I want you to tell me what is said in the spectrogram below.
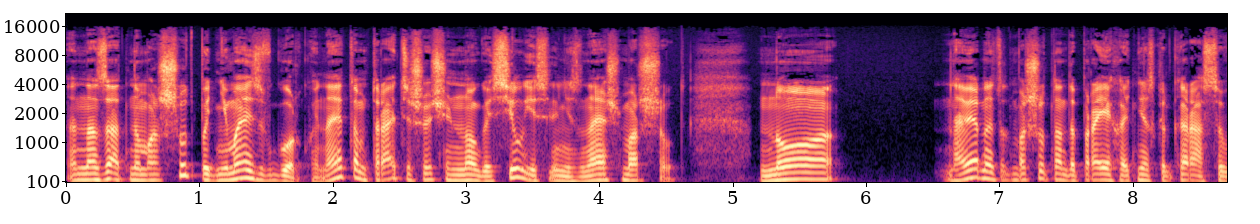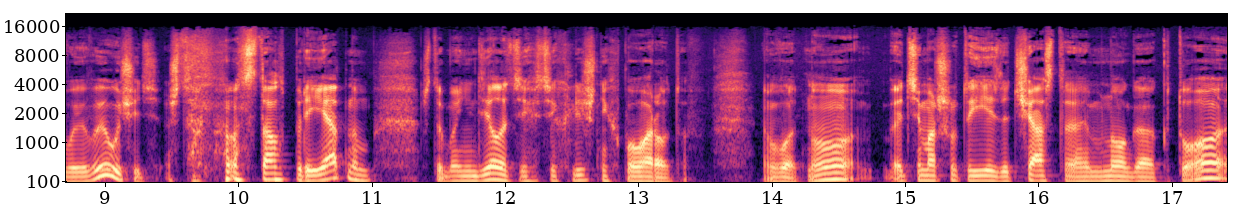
назад на маршрут, поднимаясь в горку. И на этом тратишь очень много сил, если не знаешь маршрут. Но Наверное, этот маршрут надо проехать несколько раз его и выучить, чтобы он стал приятным, чтобы не делать этих лишних поворотов. Вот. Но эти маршруты ездят часто много кто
